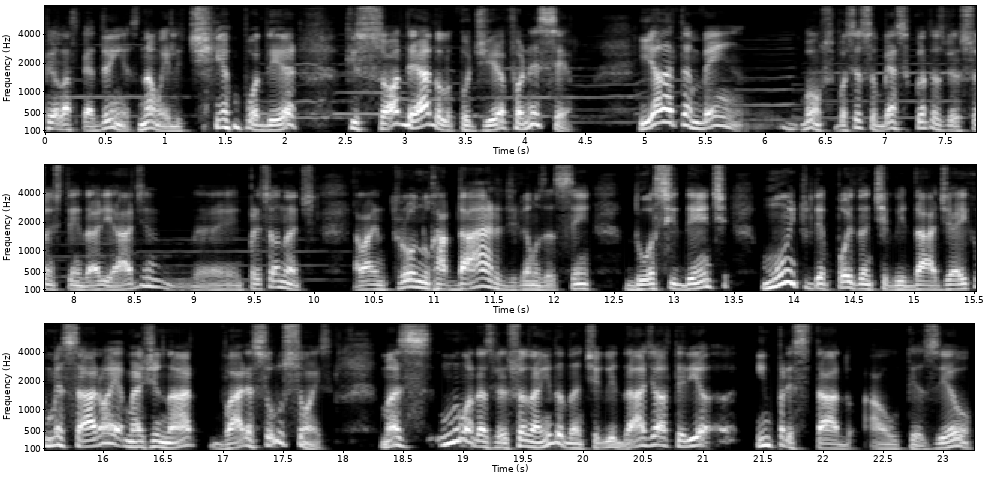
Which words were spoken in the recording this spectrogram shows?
pelas pedrinhas. Não, ele tinha um poder que só Dédalo podia fornecer. E ela também Bom, se você soubesse quantas versões tem da Ariadne, é impressionante. Ela entrou no radar, digamos assim, do Ocidente muito depois da Antiguidade. Aí começaram a imaginar várias soluções. Mas numa das versões ainda da Antiguidade, ela teria emprestado ao Teseu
